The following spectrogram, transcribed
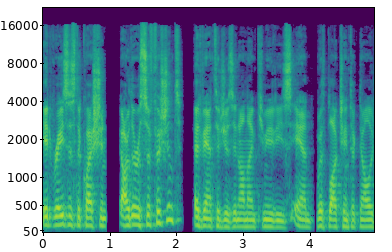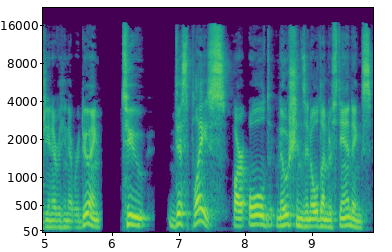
It raises the question are there sufficient advantages in online communities and with blockchain technology and everything that we're doing to displace our old notions and old understandings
